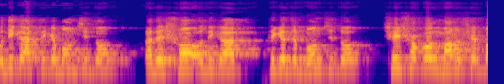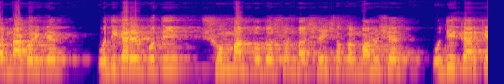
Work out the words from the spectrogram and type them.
অধিকার থেকে বঞ্চিত, তাদের স্ব অধিকার থেকে যে বঞ্চিত, সেই সকল মানুষের বা নাগরিকের অধিকারের প্রতি সম্মান প্রদর্শন বা সেই সকল মানুষের অধিকারকে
